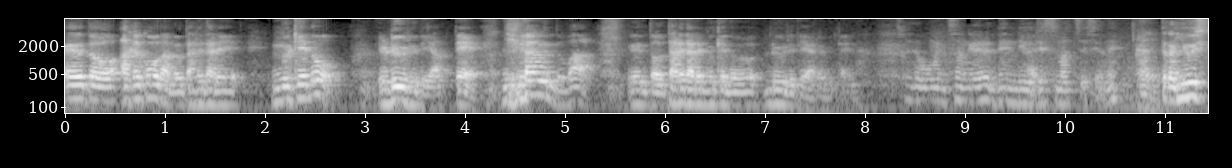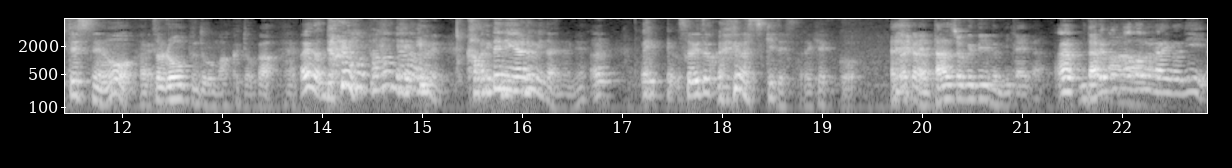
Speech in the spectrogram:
えー、と赤コーナーの誰々向けのルールでやって2ラウンドは、えー、と誰々向けのルールでやるみたいな。それで大西さんがやる電流デスマッチですよね、はい。だから有刺鉄線を、はい。そのロープのとこ巻くとか、ああいうの誰も頼んでないのに勝手にやるみたいなね。そういうとこが今好きでした？ね結構。だから 男色ディールみたいな。あ誰も頼んないのに。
